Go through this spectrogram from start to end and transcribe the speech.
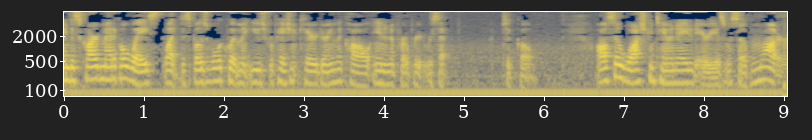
and discard medical waste like disposable equipment used for patient care during the call in an appropriate receptacle. Also, wash contaminated areas with soap and water.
